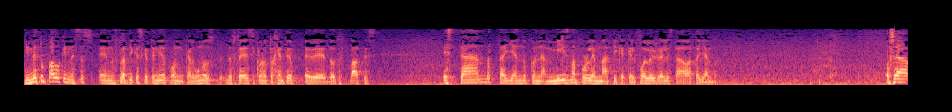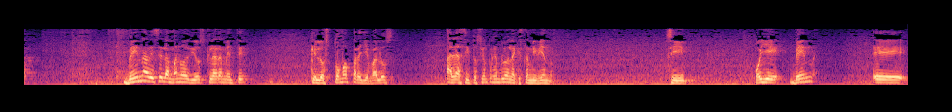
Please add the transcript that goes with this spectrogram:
Y me he topado que en estas en las pláticas que he tenido con algunos de ustedes y con otra gente eh, de, otras partes, están batallando con la misma problemática que el pueblo Israel estaba batallando. O sea, ven a veces la mano de Dios claramente que los toma para llevarlos a la situación, por ejemplo, en la que están viviendo. Sí. Oye, ven eh,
